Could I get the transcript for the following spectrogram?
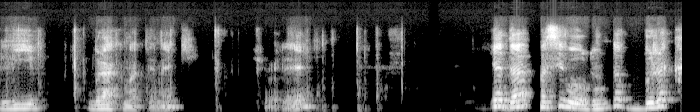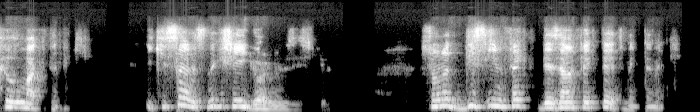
leave bırakmak demek. Şöyle. Ya da pasif olduğunda bırakılmak demek. İkisi arasındaki şeyi görmemizi istiyor. Sonra disinfect, dezenfekte etmek demek.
